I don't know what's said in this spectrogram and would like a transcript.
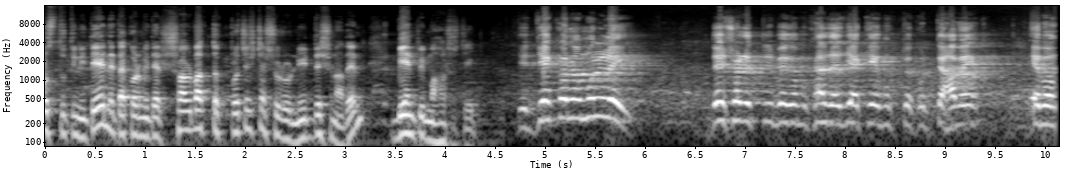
প্রস্তুতি নিতে নেতাকর্মীদের সর্বাত্মক প্রচেষ্টা শুরুর নির্দেশনা দেন বিএনপি মহাসচিব। যে যে কোনো মূল্যেই দেশনেত্রী বেগম খালেদা জিয়াকে মুক্ত করতে হবে এবং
